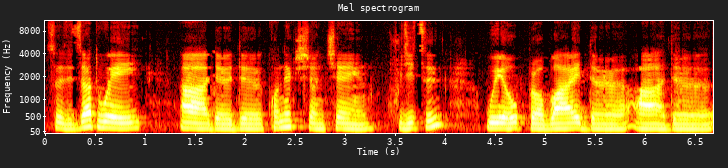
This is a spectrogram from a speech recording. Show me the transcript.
So that way, uh, the, the connection chain Fujitsu will provide the, uh, the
